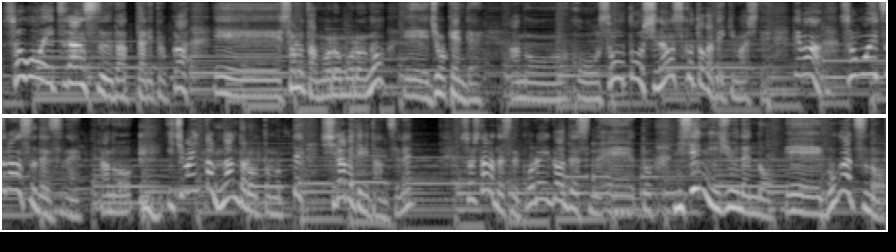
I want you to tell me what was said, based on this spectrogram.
総合閲覧数だったりとか、えー、その他もろもろの、えー、条件であのこう相当し直すことができまして。でまあ総合閲覧数ですね。あの 一番いったのなんだろうと思って調べてみたんですよね。そしたらですねこれがですねえっ、と2020年の、え5月の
